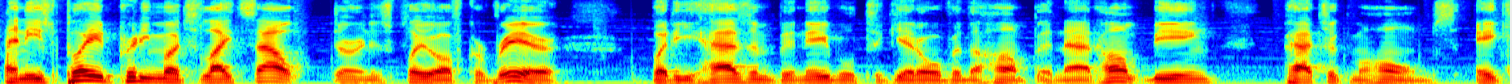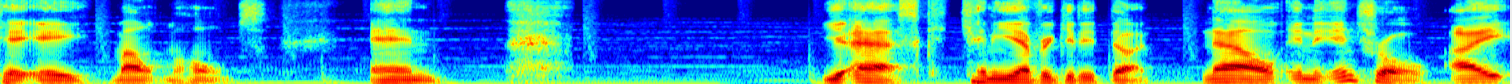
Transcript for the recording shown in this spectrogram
And he's played pretty much lights out during his playoff career, but he hasn't been able to get over the hump. And that hump being Patrick Mahomes, aka Mount Mahomes. And you ask, can he ever get it done? Now, in the intro, I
